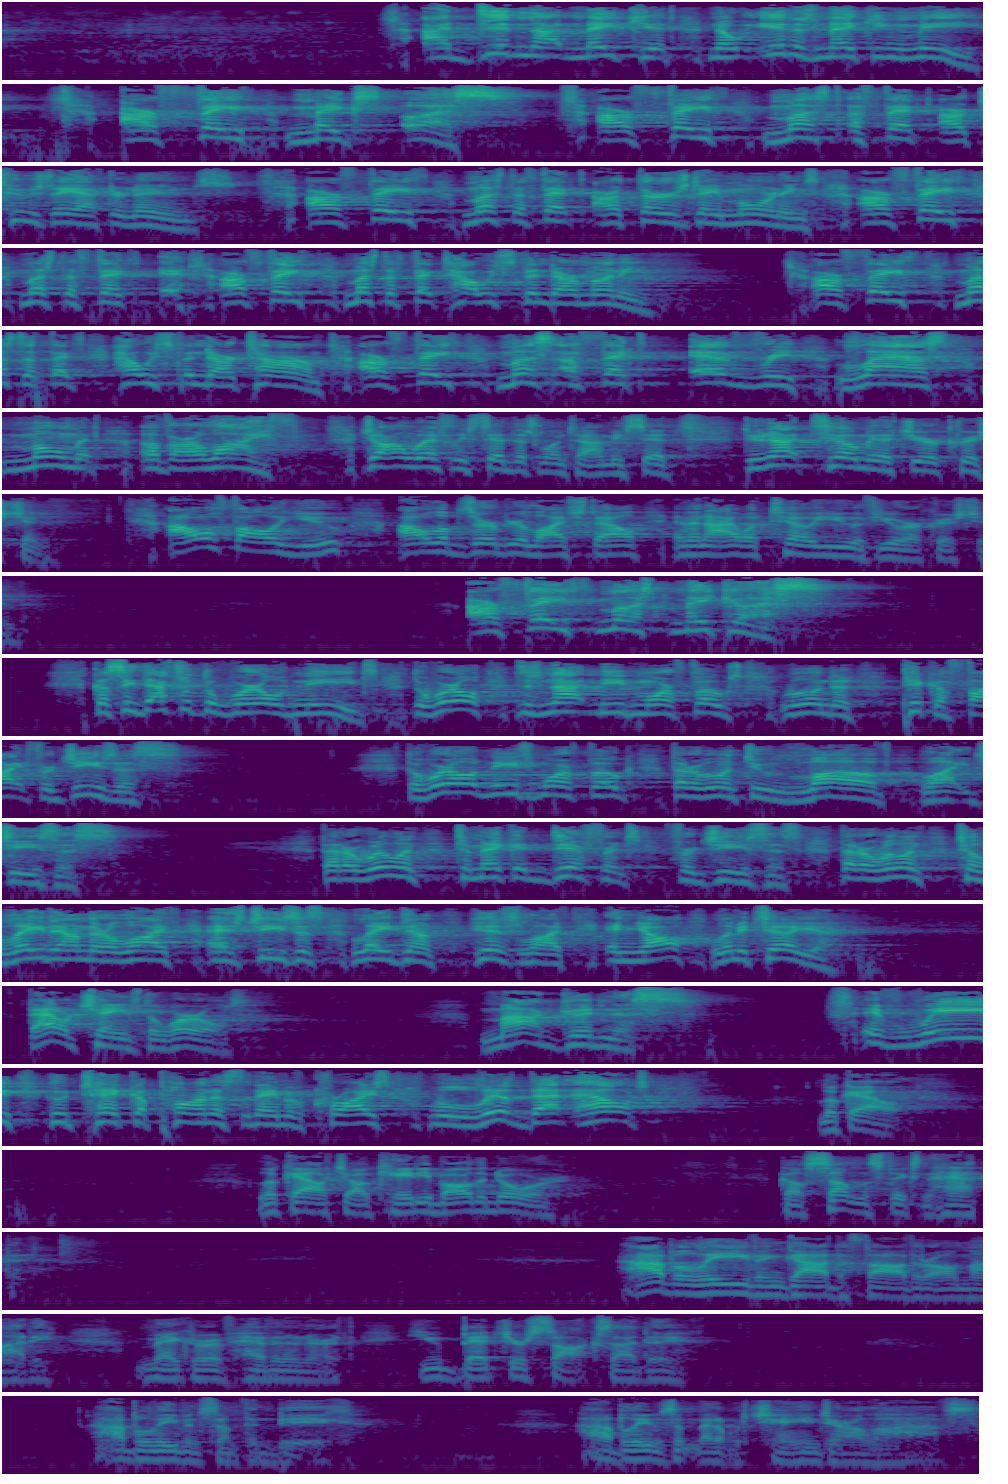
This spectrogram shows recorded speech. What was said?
I did not make it. No, it is making me. Our faith makes us. Our faith must affect our Tuesday afternoons. Our faith must affect our Thursday mornings. Our faith must affect our faith must affect how we spend our money. Our faith must affect how we spend our time. Our faith must affect every last moment of our life. John Wesley said this one time. He said, Do not tell me that you're a Christian. I will follow you, I will observe your lifestyle, and then I will tell you if you are a Christian. Our faith must make us. Because, see, that's what the world needs. The world does not need more folks willing to pick a fight for Jesus. The world needs more folk that are willing to love like Jesus, that are willing to make a difference for Jesus, that are willing to lay down their life as Jesus laid down his life. And y'all, let me tell you, That'll change the world. My goodness. If we who take upon us the name of Christ will live that out, look out. Look out, y'all. Katie, bar the door. Because something's fixing to happen. I believe in God the Father Almighty, maker of heaven and earth. You bet your socks I do. I believe in something big. I believe in something that will change our lives.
